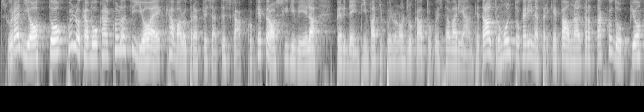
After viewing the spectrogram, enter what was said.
Su re D8 quello che avevo calcolato io è cavallo per F7 scacco, che però si rivela perdente, infatti poi non ho giocato questa variante. Tra l'altro molto carina perché fa un altro attacco doppio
